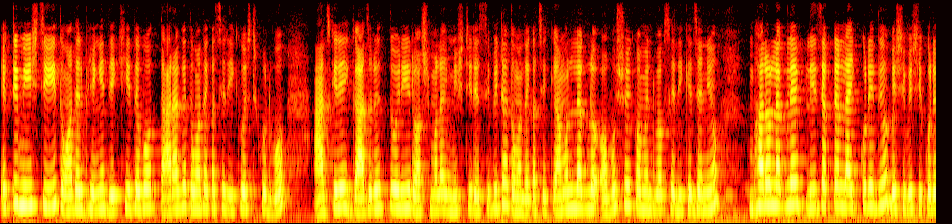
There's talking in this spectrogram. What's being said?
একটি মিষ্টি তোমাদের ভেঙে দেখিয়ে দেবো, তার আগে তোমাদের কাছে রিকোয়েস্ট করব, আজকের এই গাজরের তৈরি রসমালাই মিষ্টি রেসিপিটা তোমাদের কাছে কেমন লাগল অবশ্যই কমেন্ট বক্সে লিখে জানিও। ভালো লাগলে প্লিজ একটা লাইক করে দিও, বেশি বেশি করে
